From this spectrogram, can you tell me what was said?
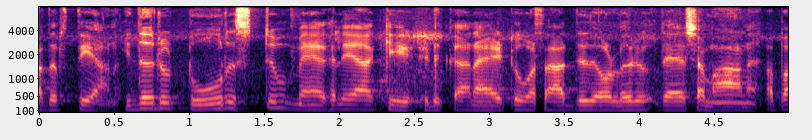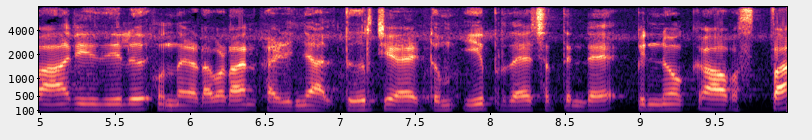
അതിർത്തിയാണ്. ഇതൊരു ടൂറിസ്റ്റ് മേഖലയാക്കി എടുക്കാനായിട്ട് സാധ്യതയുള്ളൊരു ദേശമാണ്. അപ്പോൾ ആ രീതിയിൽ ഒന്ന് ഇടപെടാൻ കഴിഞ്ഞാൽ തീർച്ചയായിട്ടും ഈ പ്രദേശത്തിന്റെ പിന്നോക്കാവസ്ഥ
